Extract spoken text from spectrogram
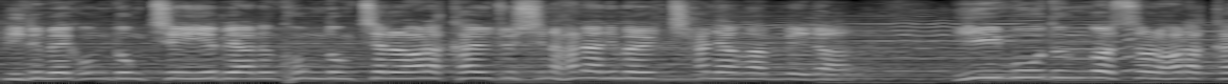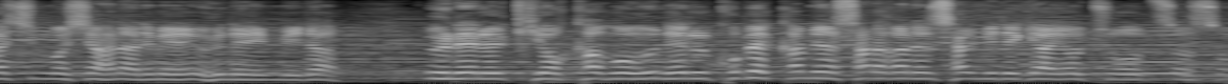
믿음의 공동체 예배하는 공동체를 허락하여 주신 하나님을 찬양합니다. 이 모든 것을 허락하신 것이 하나님의 은혜입니다. 은혜를 기억하고 은혜를 고백하며 살아가는 삶이 되게 하여 주옵소서.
